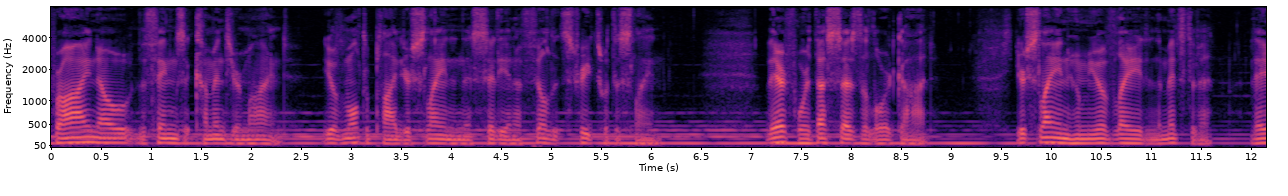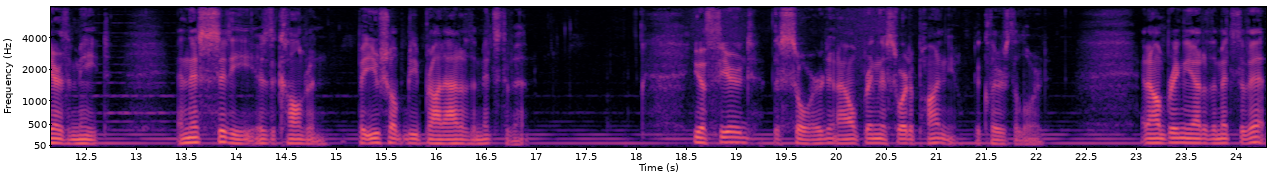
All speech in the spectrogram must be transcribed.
for I know the things that come into your mind. You have multiplied your slain in this city and have filled its streets with the slain. Therefore, thus says the Lord God Your slain, whom you have laid in the midst of it, they are the meat. And this city is the cauldron, but you shall be brought out of the midst of it. You have feared the sword, and I will bring the sword upon you, declares the Lord. And I will bring you out of the midst of it,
